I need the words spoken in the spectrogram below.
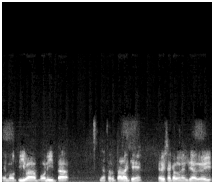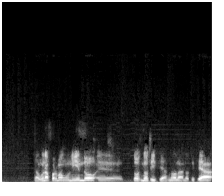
emotiva, bonita y acertada que habéis sacado en el día de hoy de alguna forma uniendo eh, dos noticias, ¿no? La noticia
